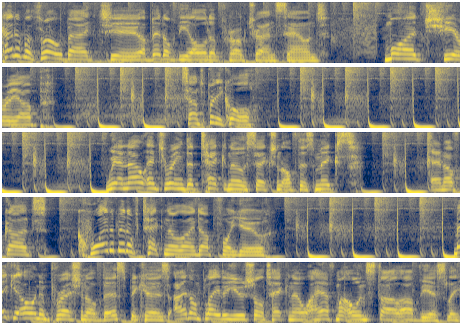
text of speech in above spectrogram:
Kind of a throwback to a bit of the older prog trance sound. More cheery up. Sounds pretty cool. We are now entering the techno section of this mix, and I've got quite a bit of techno lined up for you. Make your own impression of this because I don't play the usual techno, I have my own style, obviously.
